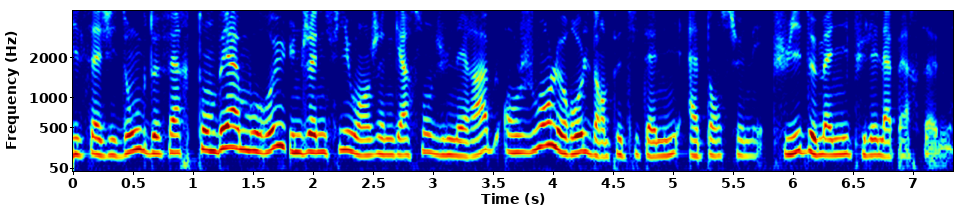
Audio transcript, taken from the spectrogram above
Il s'agit donc de faire tomber amoureux une jeune fille ou un jeune garçon vulnérable en jouant le rôle d'un petit ami attentionné, puis de manipuler la personne.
